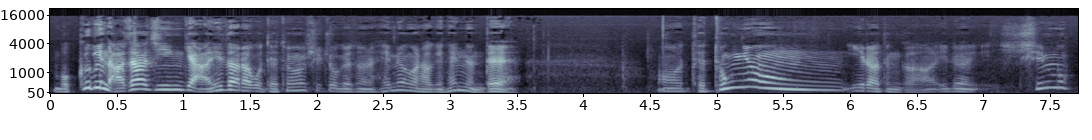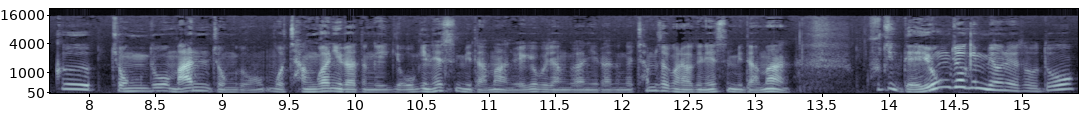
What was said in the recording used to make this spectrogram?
뭐 급이 낮아진 게 아니다라고 대통령실 쪽에서는 해명을 하긴 했는데 어 대통령이라든가 이런 실무급 정도만 정도 뭐 장관이라든가 이게 오긴 했습니다만 외교부 장관이라든가 참석을 하긴 했습니다만 굳이 내용적인 면에서도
